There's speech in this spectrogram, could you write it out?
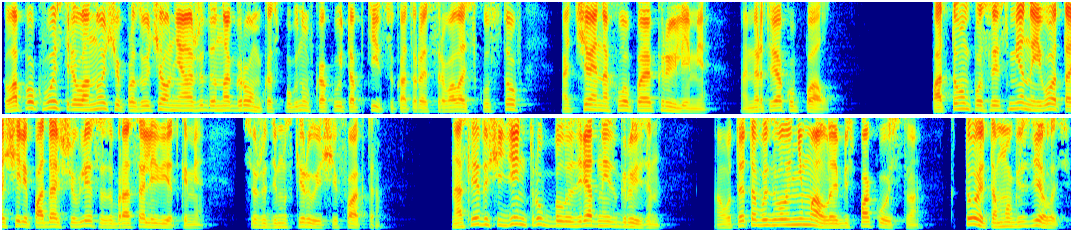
Хлопок выстрела ночью прозвучал неожиданно громко, спугнув какую-то птицу, которая сорвалась с кустов, отчаянно хлопая крыльями, а мертвяк упал. Потом, после смены, его оттащили подальше в лес и забросали ветками. Все же демаскирующий фактор. На следующий день труп был изрядно изгрызен. А вот это вызвало немалое беспокойство. Кто это мог сделать?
